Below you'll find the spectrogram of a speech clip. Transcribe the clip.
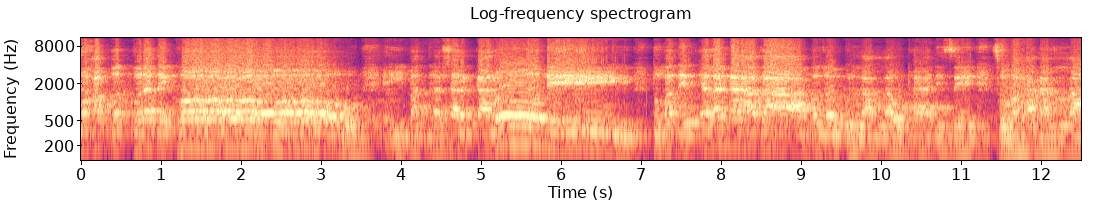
দেখো করে দেখো। এই মাদ্রাসার কারণে তোমাদের এলাকার আজাব গজবগুলো আল্লাহ উঠায় দিছে। সুবহানাল্লাহ।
